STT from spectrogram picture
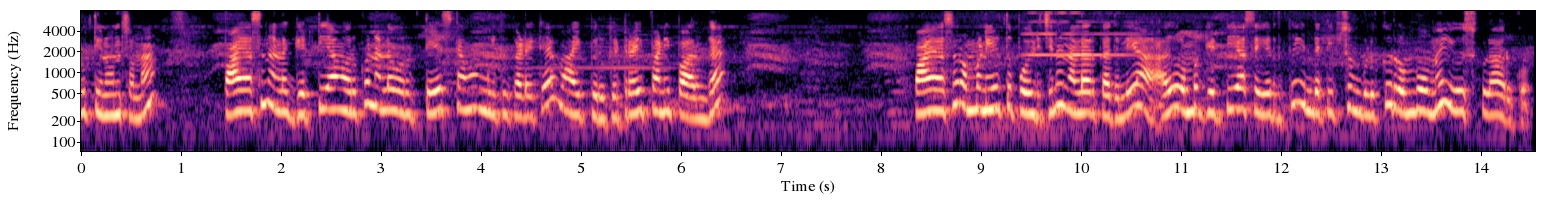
ஊற்றினோன்னு சொன்னால் பாயாசம் நல்லா கெட்டியாகவும் இருக்கும் நல்ல ஒரு டேஸ்ட்டாகவும் உங்களுக்கு கிடைக்க வாய்ப்பு இருக்குது ட்ரை பண்ணி பாருங்கள் பாயாசம் ரொம்ப நீர்த்து போயிடுச்சுன்னா நல்லா இருக்காது இல்லையா? அது ரொம்ப கெட்டியாக செய்கிறதுக்கு இந்த டிப்ஸ் உங்களுக்கு ரொம்பவுமே யூஸ்ஃபுல்லாக இருக்கும்.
